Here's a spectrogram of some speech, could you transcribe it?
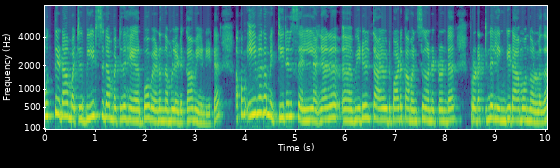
മുത്തിടാൻ പറ്റുന്ന ബീഡ്സ് ഇടാൻ പറ്റുന്ന ഹെയർ ബോ വേണം നമ്മൾ എടുക്കാൻ വേണ്ടിയിട്ട്. അപ്പം ഈ വക മെറ്റീരിയൽസ് എല്ലാം ഞാൻ വീഡിയോയിൽ താഴെ ഒരുപാട് കമൻസ് കണ്ടിട്ടുണ്ട്. പ്രൊഡക്റ്റിന്റെ ലിങ്ക് ഇടാമോ എന്നുള്ളത്.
